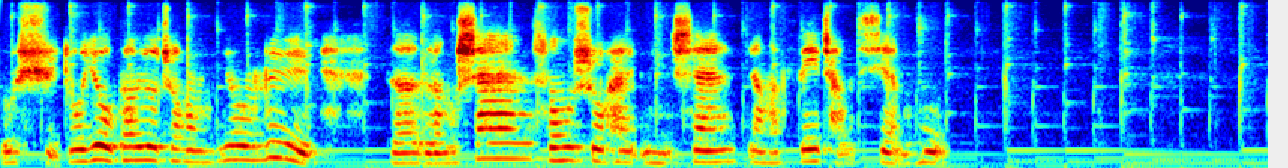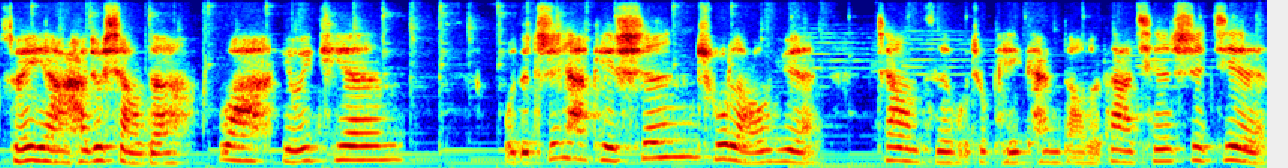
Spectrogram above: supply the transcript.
有许多又高又壮又绿的冷杉、松树和云杉，让他非常羡慕。所以啊，他就想着，哇，有一天我的枝桠可以伸出老远，这样子我就可以看到了大千世界。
